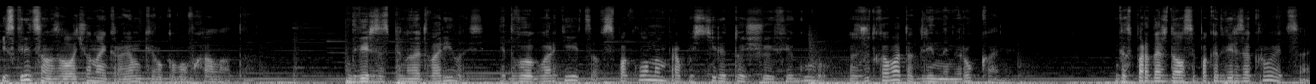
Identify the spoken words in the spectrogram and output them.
искрится на золоченой каемке рукавов халата. Дверь за спиной отворилась, и двое гвардейцев с поклоном пропустили тощую фигуру с жутковато длинными руками. Гаспар дождался, пока дверь закроется,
